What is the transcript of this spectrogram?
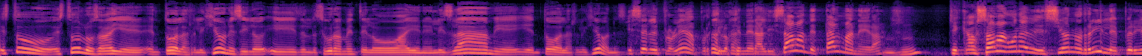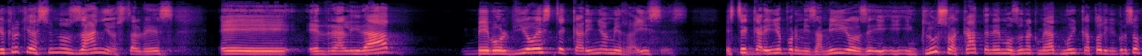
esto, esto los hay en, todas las religiones y, lo, y, seguramente lo hay en el Islam y, en todas las religiones. Ese era el problema, porque lo generalizaban de tal manera que causaban una visión horrible, pero yo creo que hace unos años tal vez, eh, en realidad me volvió este cariño a mis raíces este cariño por mis amigos, e, incluso acá tenemos una comunidad muy católica, incluso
